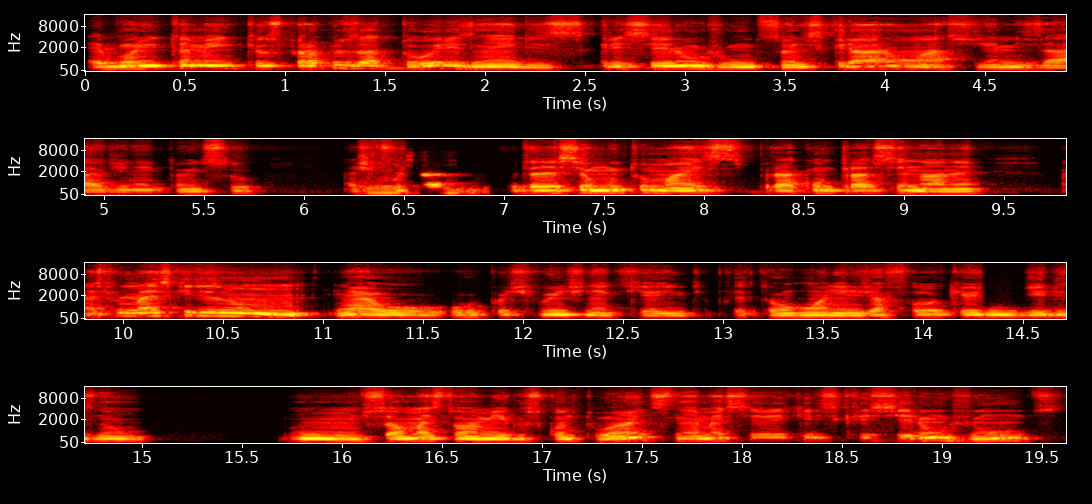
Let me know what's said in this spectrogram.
é bonito também que os próprios atores, né, eles cresceram juntos, então eles criaram um laço de amizade, né, então isso Acho que fortaleceu muito mais para contracenar, né? Mas por mais que eles não. Né, o, o Rupert Grint, né, que interpretou o Rony, ele já falou que hoje em dia eles não, não são mais tão amigos quanto antes, né? Mas você vê que eles cresceram juntos.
